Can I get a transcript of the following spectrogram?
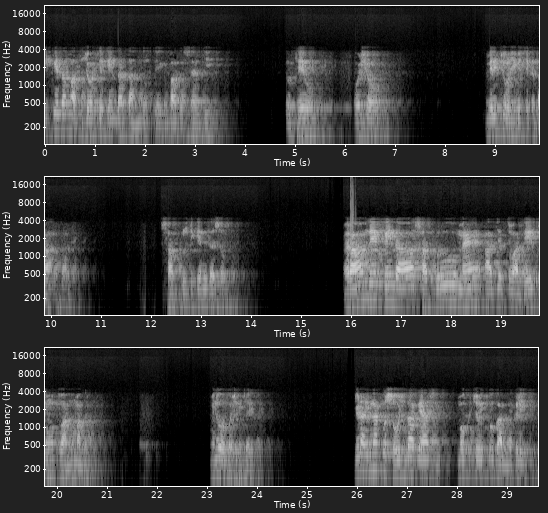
ਇੱਕਦਮ ਹੱਥ ਜੋੜ ਕੇ ਕਹਿੰਦਾ, ਧੰਨ ਗੁਰੂ ਤੇਗ ਬਹਾਦਰ ਸਾਹਿਬ ਜੀ। ਉੱਠੇ ਹੋ ਖੁਸ਼ ਹੋ। ਮੇਰੀ ਝੋਲੀ ਵਿੱਚ ਇੱਕ ਦਾਤ ਪਾ ਦੇ। ਸਤਿਗੁਰੂ ਜੀ ਕਹਿੰਦੇ, ਦੱਸੋ। ਰਾਮਦੇਵ ਕਹਿੰਦਾ, ਸਤਿਗੁਰੂ, ਮੈਂ ਅੱਜ ਤੁਹਾਡੇ ਤੋਂ ਤੁਹਾਨੂੰ ਮੰਗਦਾ ਮੈਨੂੰ ਹੋਰ ਕੁਝ ਨਹੀਂ ਚਾਹੀਦਾ। ਜਿਹੜਾ ਇੰਨਾ ਕੁ ਸੋਚਦਾ ਗਿਆ ਸੀ, ਮੁਖ ਚੋਂ ਇੱਕੋ ਗੱਲ ਨਿਕਲੀ,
